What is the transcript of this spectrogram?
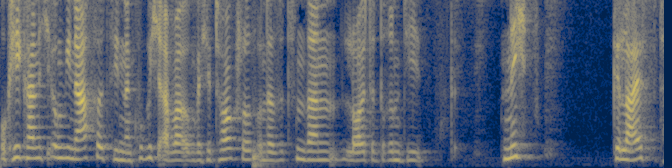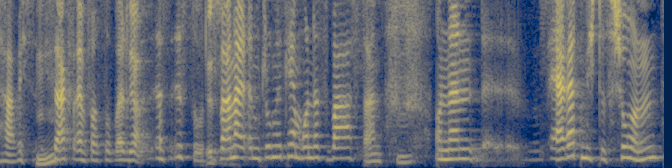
Okay, kann ich irgendwie nachvollziehen. Dann gucke ich aber irgendwelche Talkshows und da sitzen dann Leute drin, die nichts geleistet haben. Ich, ich sag's einfach so, weil das, Ja. das ist so. Die Ist waren so. halt im Dschungelcamp und das war's dann. Und dann äh, ärgert mich das schon,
